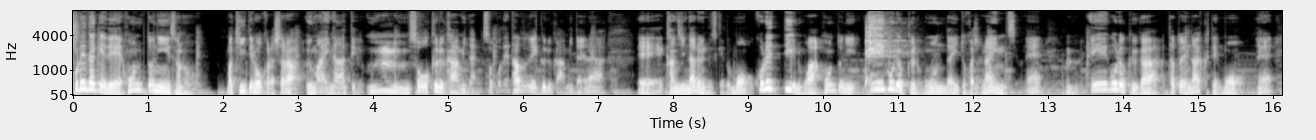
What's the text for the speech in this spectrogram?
これだけで、本当にその、まあ、聞いてる方からしたら、うまいなっていう、うん、そうくるか、みたいな、そこで例えくるか、みたいな、えー、感じになるんですけども、これっていうのは本当に英語力の問題とかじゃないんですよね。うん、英語力がたとえなくても、ね、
